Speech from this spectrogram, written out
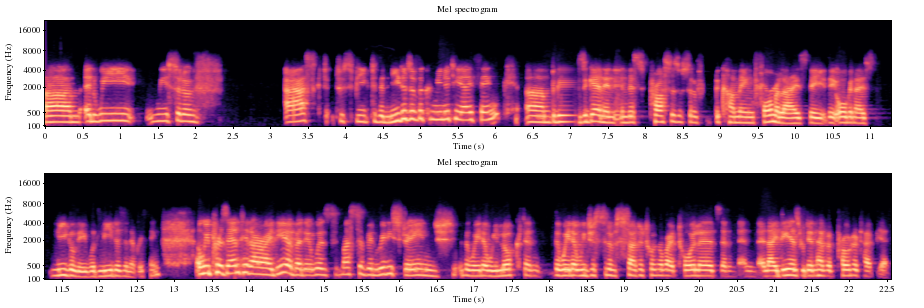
Um, and we we sort of asked to speak to the leaders of the community, I think, um, because again, in, in this process of sort of becoming formalized, they they organized legally with leaders and everything, and we presented our idea, but it was must have been really strange the way that we looked and the way that we just sort of started talking about toilets and and, and ideas. We didn't have a prototype yet.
